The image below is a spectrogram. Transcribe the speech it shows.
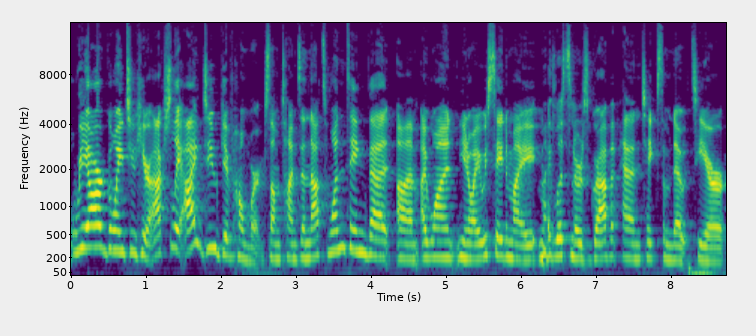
we are going to hear. Actually, I do give homework sometimes, and that's one thing that um, I want. You know, I always say to my my listeners, grab a pen, take some notes here,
